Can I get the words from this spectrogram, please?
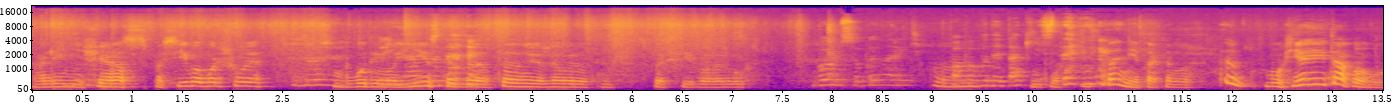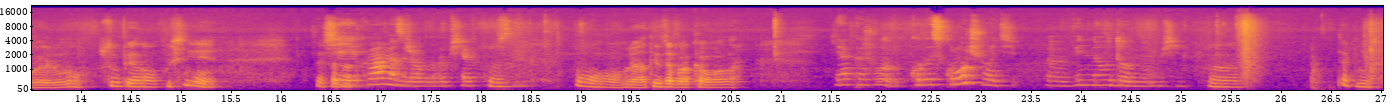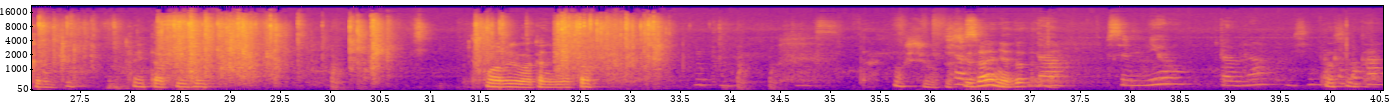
Галине еще раз спасибо большое. Дуже Будемо приємно, їсти, да. Та, ну я ж говорю, спасибо, говорю. Будемо супи варити. Папа буде так Ну, їсти. та- ні, так оно. Та, ну, я и так могу, говорю, ну, в оно вкуснее. Так, Ще это- як мама зробила, взагалі вкусно. Ого, бля, а ти забраковала. Я кажу, коли скручувати, е, він неудобний взагалі. Так не скручу. Хай так іде. Сложила Так, Ну все, до свидания, да? Да. Всім міру, добра, всім пока-пока.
